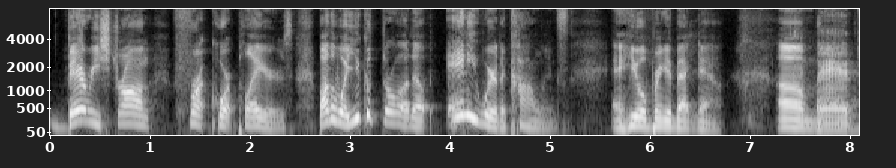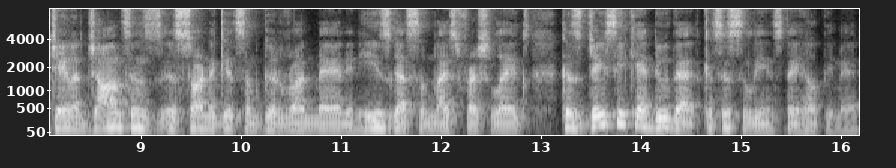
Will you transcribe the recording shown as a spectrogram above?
very strong front court players. By the way, you could throw it up anywhere to Collins, and he'll bring it back down. Um, Man, Jalen Johnson's is starting to get some good run, man, and he's got some nice fresh legs. Because JC can't do that consistently and stay healthy, man.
